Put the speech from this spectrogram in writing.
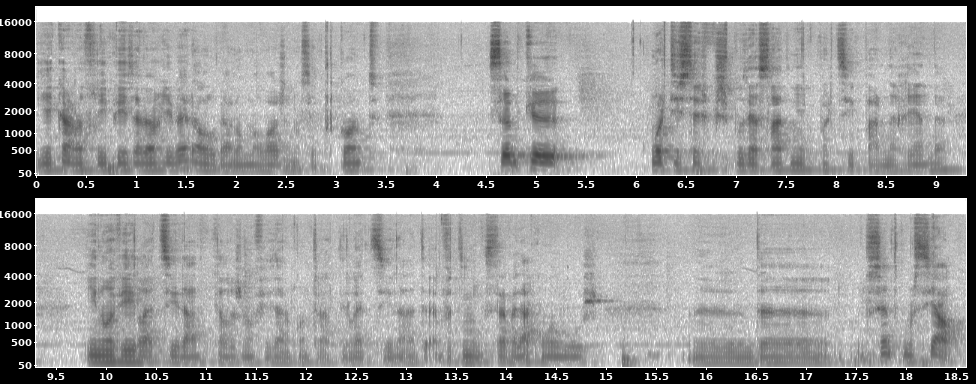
e a Carla Felipe e a Isabel Ribeiro alugaram uma loja, não sei por quanto, sendo que o artista que expusesse lá tinha que participar na renda e não havia eletricidade, porque elas não fizeram contrato de eletricidade, tinha que se trabalhar com a luz da- do centro comercial.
